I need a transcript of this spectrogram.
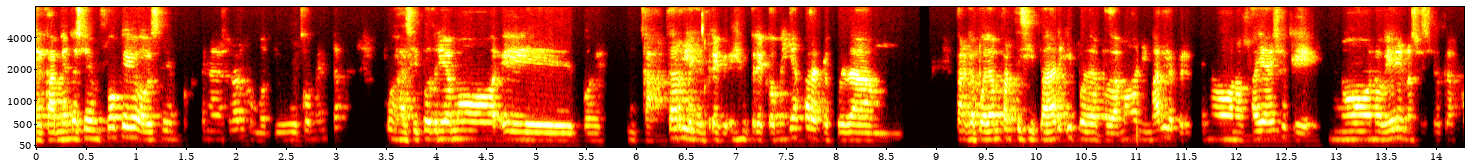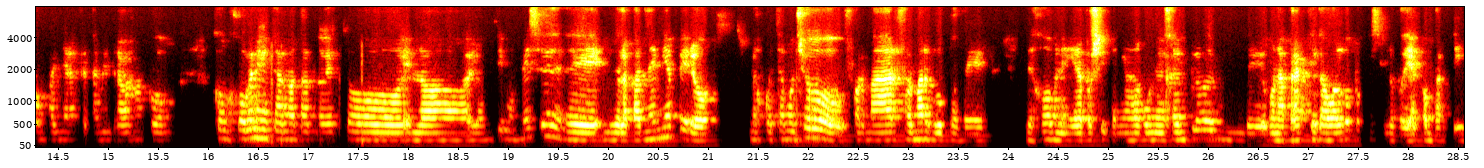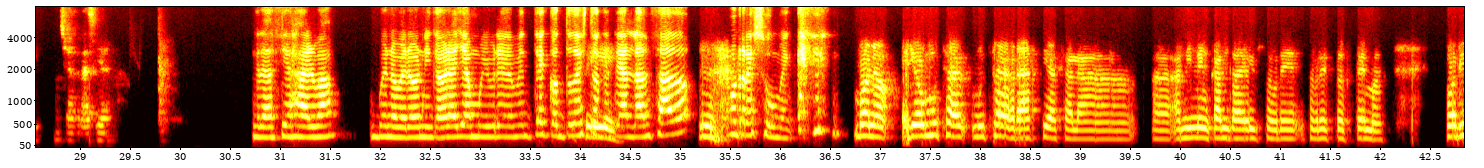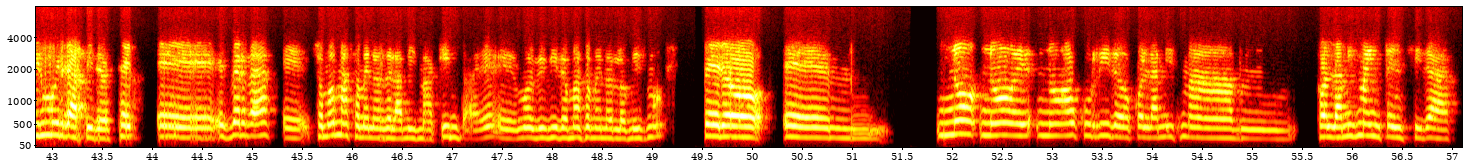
cambiando ese enfoque o ese enfoque generacional, como tú comentas, pues así podríamos eh, pues, captarles, entre, comillas, para que puedan para que puedan participar y podamos animarles, pero es que no nos falla eso, que no, no vienen, no sé si otras compañeras que también trabajan con, con jóvenes están notando esto en, los, últimos meses, desde, la pandemia, pero nos cuesta mucho formar, formar grupos de, jóvenes y era por si tenías algún ejemplo de una práctica o algo, porque si lo podías compartir. Muchas gracias. Gracias, Alba. Bueno, Verónica, ahora ya muy brevemente, con todo esto que te han lanzado, un resumen. Bueno, yo muchas muchas gracias a la... A, mí me encanta ir sobre, sobre estos temas por ir muy rápido, eh, es verdad, eh, somos más o menos de la misma quinta, ¿eh? hemos vivido más o menos lo mismo, pero em, no, no, no, ha ocurrido con la misma, mm, con la misma intensidad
